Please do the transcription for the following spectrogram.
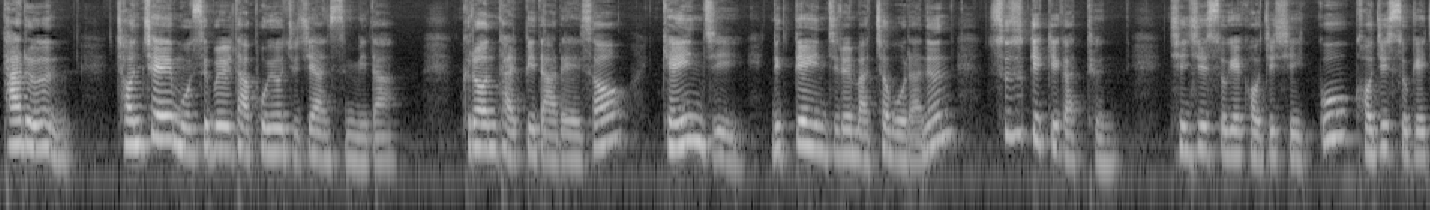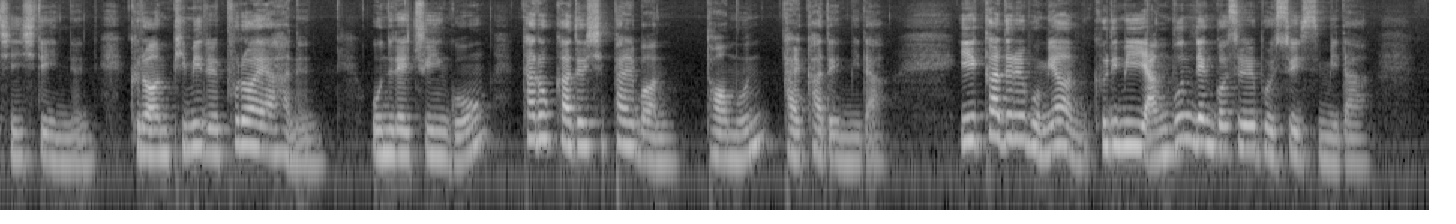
달은 전체의 모습을 다 보여주지 않습니다. 그런 달빛 아래에서 개인지 늑대인지를 맞춰보라는 수수께끼 같은 진실 속에 거짓이 있고 거짓 속에 진실이 있는 그런 비밀을 풀어야 하는 오늘의 주인공 타로카드 18번 더문 달카드입니다. 이 카드를 보면 그림이 양분된 것을 볼 수 있습니다.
